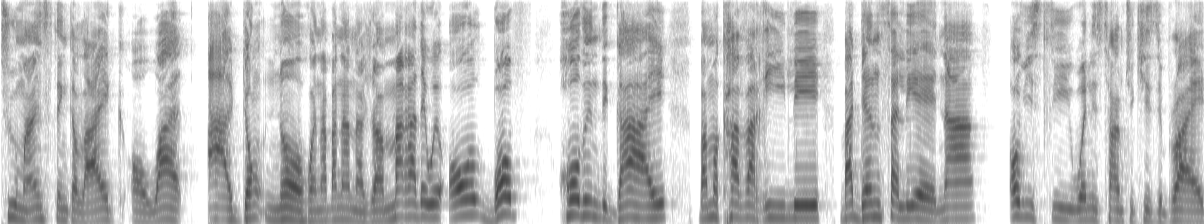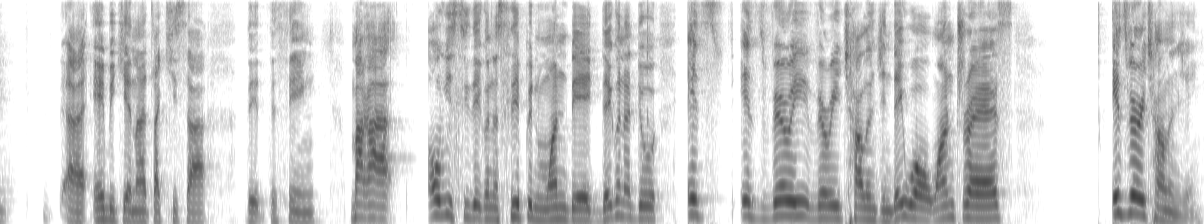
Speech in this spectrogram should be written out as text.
two minds think alike or what. I don't know. When Mara, they were all both holding the guy, ba kavarile, ba dansa Now, obviously, when it's time to kiss the bride, uh, like kiss the, the thing. Mara, obviously, they're gonna sleep in one bed. They're gonna do it's it's very very challenging. They wore one dress. It's very challenging.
